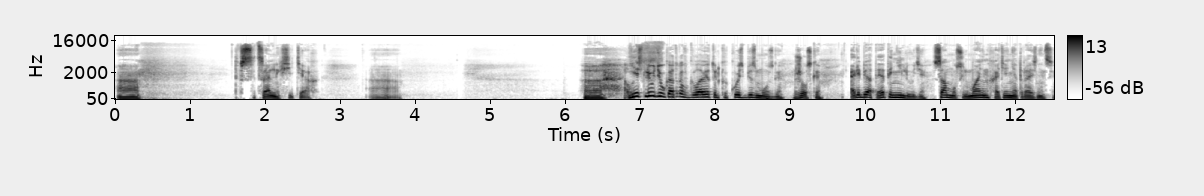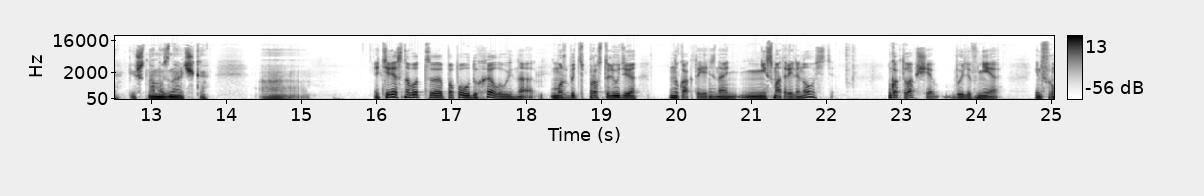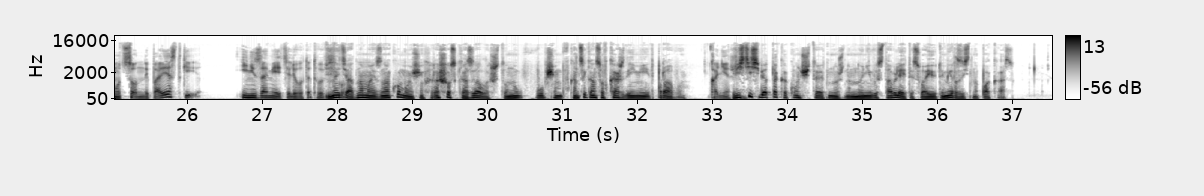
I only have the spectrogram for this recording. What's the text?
а, в социальных сетях. А, а, Есть люди, у которых в голове только кость без мозга. Жестко. Ребята, это не люди. Сам мусульманин, хотя нет разницы, пишет нам из Нальчика. А, Интересно, вот э, по поводу Хэллоуина. Может быть, просто люди, ну как-то, я не знаю, не смотрели новости? Ну как-то вообще были вне информационной повестки и не заметили вот этого всего. Знаете, одна моя знакомая очень хорошо сказала, что, ну, в общем, в конце концов, каждый имеет право Конечно. вести себя так, как он считает нужным, но не выставляй ты свою эту мерзость на показ.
